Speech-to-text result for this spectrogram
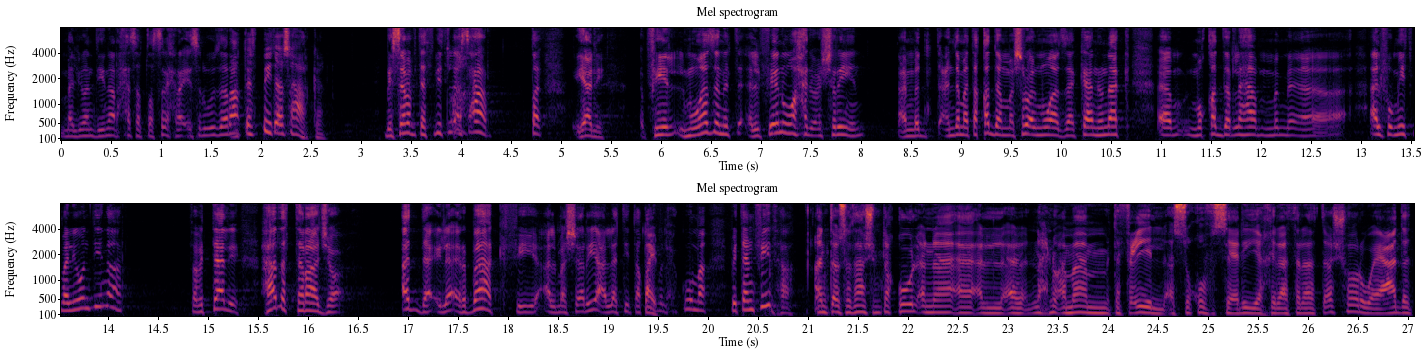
مليون دينار حسب تصريح رئيس الوزراء. تثبيت أسعار كان. بسبب تثبيت الأسعار. طيب يعني في الموازنة 2021 عندما تقدم مشروع الموازنة كان هناك مقدر لها 1100 مليون دينار فبالتالي هذا التراجع أدى إلى إرباك في المشاريع التي تقوم طيب. الحكومة بتنفيذها. أنت أستاذ هاشم تقول أن آه، نحن أمام تفعيل السقوف السعرية خلال ثلاثة أشهر وإعادة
